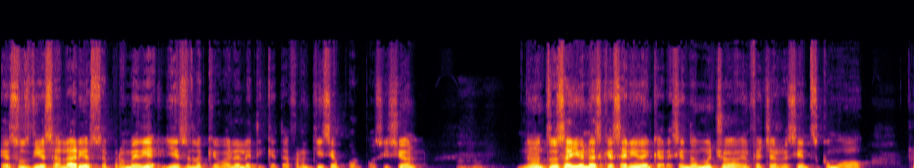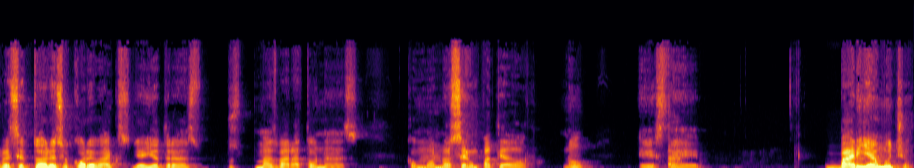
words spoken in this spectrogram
esos 10 salarios se promedia y eso es lo que vale la etiqueta franquicia por posición. ¿no? Entonces hay unas que se han ido encareciendo mucho en fechas recientes como receptores o corebacks y hay otras pues, más baratonas, como, no sé, un pateador, ¿no? Este, varía mucho.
